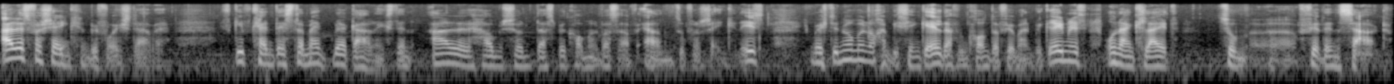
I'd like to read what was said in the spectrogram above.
alles verschenken, bevor ich sterbe. Es gibt kein Testament mehr, gar nichts, denn alle haben schon das bekommen, was auf Erden zu verschenken ist. Ich möchte nur mal noch ein bisschen Geld auf dem Konto für mein Begräbnis und ein Kleid zum, äh, für den Sarg.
